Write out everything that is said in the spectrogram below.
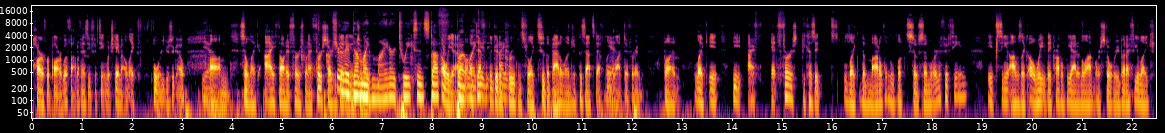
par for par with Final Fantasy 15, which came out like four years ago. Yeah. Um, so like I thought at first when I first I'm started sure getting they've done into like minor tweaks and stuff. Oh yeah, but like definitely it- good I- for like to the battle engine because that's definitely Yeah. a lot different. But like it, it I at first because it's like the modeling looked so similar to 15, it seemed I was like, oh wait, they probably added a lot more story. But I feel like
